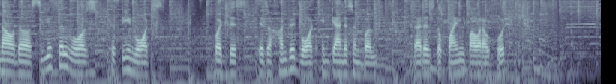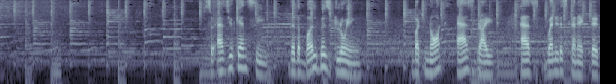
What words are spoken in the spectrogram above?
Now the CFL was 15 watts but this is a 100 watt incandescent bulb that is the final power output So as you can see that the bulb is glowing but not as bright as when it is connected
